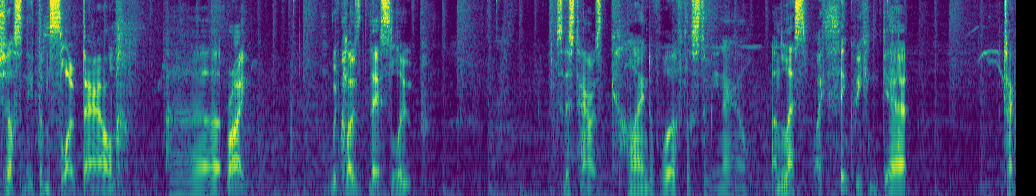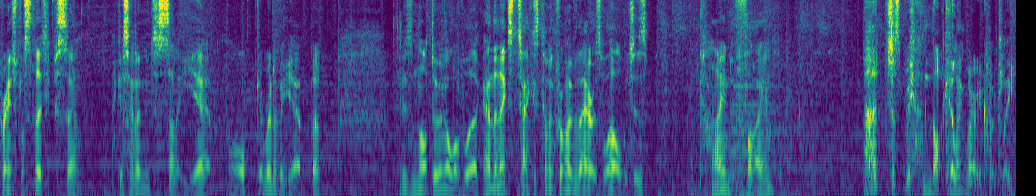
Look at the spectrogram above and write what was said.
Just need them slowed down. Uh, right. We've closed this loop. So this tower is kind of worthless to me now. Unless I think we can get attack range plus 30%. I guess I don't need to sell it yet, or get rid of it yet, but it is not doing a lot of work. And the next attack is coming from over there as well, which is kind of fine. But just we are not killing very quickly.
